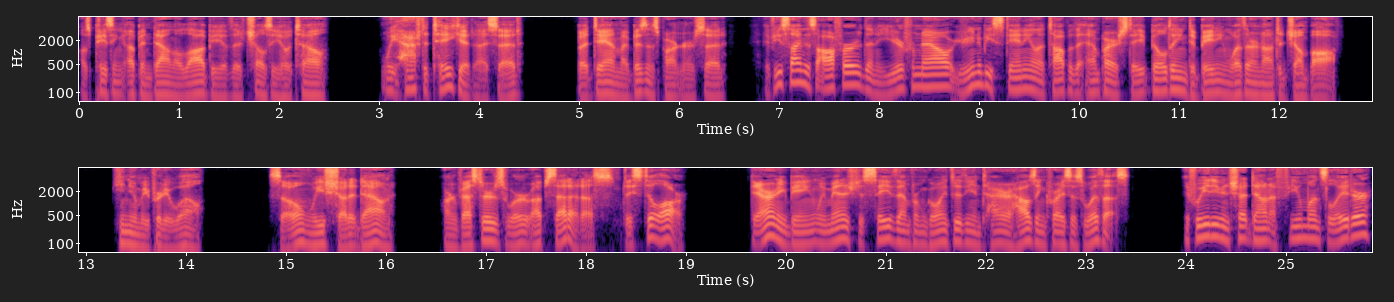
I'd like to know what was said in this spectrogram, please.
I was pacing up and down the lobby of the Chelsea Hotel. We have to take it, I said. But Dan, my business partner, said, if you sign this offer, then a year from now, you're going to be standing on the top of the Empire State Building debating whether or not to jump off. He knew me pretty well. So we shut it down. Our investors were upset at us. They still are. The irony being, we managed to save them from going through the entire housing crisis with us. If we had even shut down a few months later,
